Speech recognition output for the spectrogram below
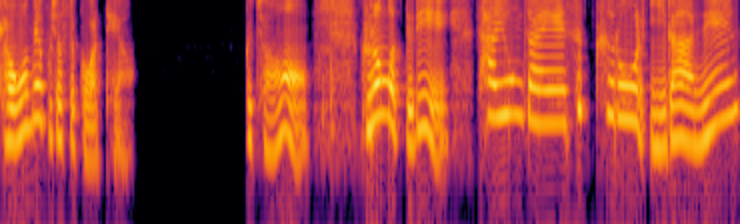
경험해 보셨을 것 같아요. 그쵸? 그런 것들이 사용자의 스크롤이라는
